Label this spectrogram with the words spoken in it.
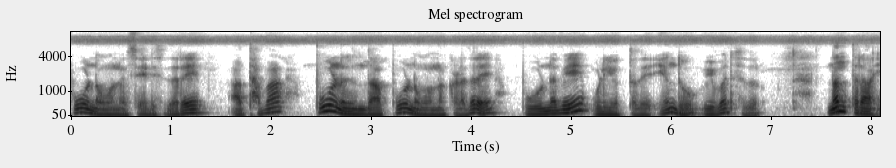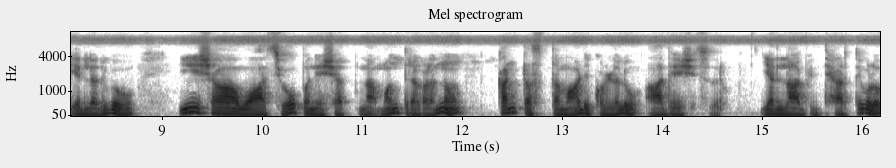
ಪೂರ್ಣವನ್ನು ಸೇರಿಸಿದರೆ ಅಥವಾ ಪೂರ್ಣದಿಂದ ಪೂರ್ಣವನ್ನು ಕಳೆದರೆ ಪೂರ್ಣವೇ ಉಳಿಯುತ್ತದೆ ಎಂದು ವಿವರಿಸಿದರು. ನಂತರ ಎಲ್ಲರಿಗೂ ಈಶಾವಾಸ್ಯೋಪನಿಷತ್ನ ಮಂತ್ರಗಳನ್ನು ಕಂಠಸ್ಥ ಮಾಡಿಕೊಳ್ಳಲು ಆದೇಶಿಸಿದರು. ಎಲ್ಲ ವಿದ್ಯಾರ್ಥಿಗಳು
